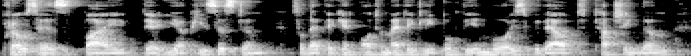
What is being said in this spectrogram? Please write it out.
processed by their ERP system so that they can automatically book the invoice without touching them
